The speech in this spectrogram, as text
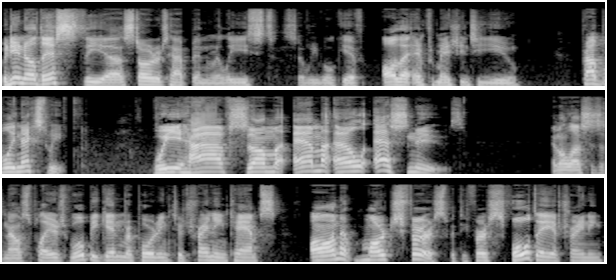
We do know this the uh, starters have been released, so we will give all that information to you probably next week. We have some MLS news. MLS has announced players will begin reporting to training camps on March 1st, with the first full day of training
